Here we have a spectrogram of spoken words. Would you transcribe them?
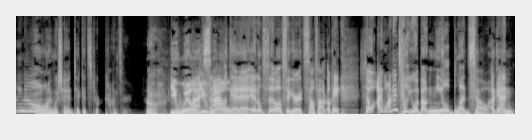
I know. I wish I had tickets to her concert. Oh, you will, Uh, you so will. I'll get it. It'll, it'll figure itself out. Okay. So I want to tell you about Neal Bledsoe. Again,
